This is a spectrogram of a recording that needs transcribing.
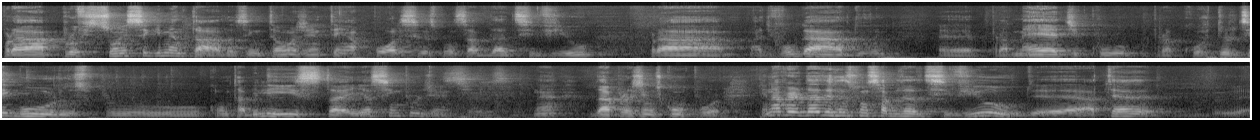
para profissões segmentadas. Então, a gente tem apólice de responsabilidade civil para advogado, para médico, para corretor de seguros, para contabilista e assim por diante né? Dá para a gente compor. E na verdade a responsabilidade civil, é, até é,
